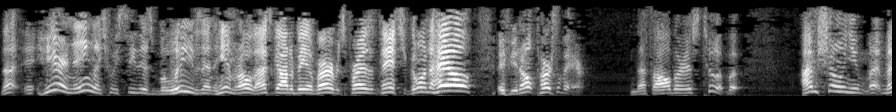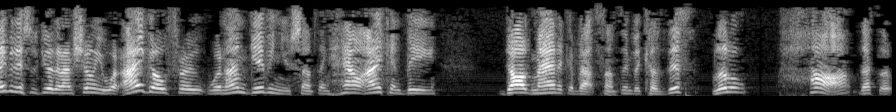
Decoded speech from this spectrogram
Now, here in English, we see this believes in him. And, oh, that's got to be a verb. It's present tense. You're going to hell if you don't persevere. And that's all there is to it. But I'm showing you, maybe this is good that I'm showing you what I go through when I'm giving you something, how I can be dogmatic about something because this little ha, that's a,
